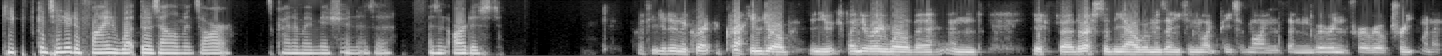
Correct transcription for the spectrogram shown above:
keep continue to find what those elements are. It's kind of my mission as a as an artist. I think you're doing a, cra- cracking job and you explained it very well there. And if uh, the rest of the album is anything like peace of mind then we're in for a real treat when it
